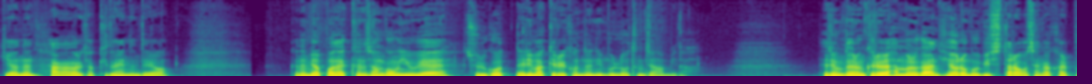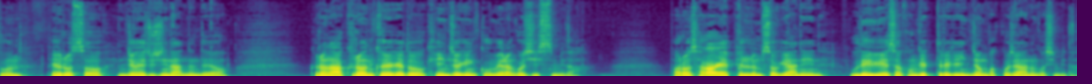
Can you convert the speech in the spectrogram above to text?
끼얹는 상황을 겪기도 했는데요. 그는 몇 번의 큰 성공 이후에 줄곧 내리막길을 걷는 인물로 등장합니다. 대중들은 그를 한물간 히어로 movie 스타라고 생각할 뿐 배우로서 인정해주지는 않는데요. 그러나 그런 그에게도 개인적인 꿈이란 것이 있습니다. 바로 사각의 필름 속이 아닌 무대 위에서 관객들에게 인정받고자 하는 것입니다.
